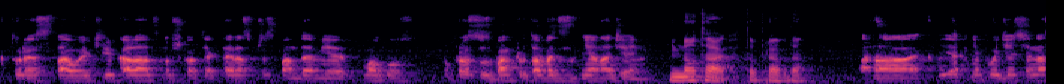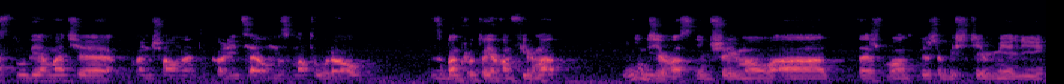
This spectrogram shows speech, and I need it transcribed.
które stały kilka lat, na przykład jak teraz przez pandemię, mogą po prostu zbankrutować z dnia na dzień. No tak, to prawda. A jak nie pójdziecie na studia, macie ukończone tylko liceum z maturą, zbankrutuje wam firma, nigdzie was nie przyjmą, a też wątpię, żebyście mieli,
